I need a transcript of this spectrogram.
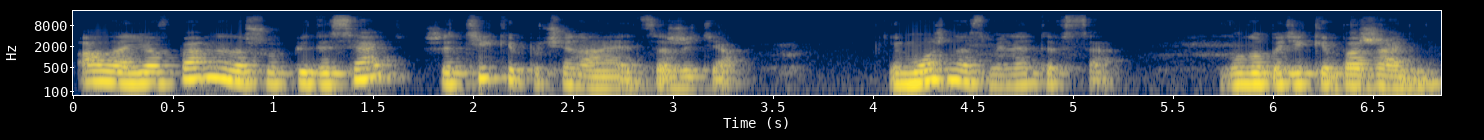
але я впевнена, що в 50 ще тільки починається життя. І можна змінити все. Було би тільки бажання.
